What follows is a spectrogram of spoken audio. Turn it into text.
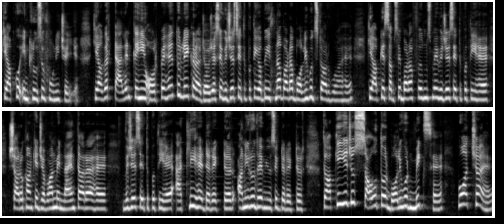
कि आपको इंक्लूसिव होनी चाहिए, कि अगर टैलेंट कहीं और पे है तो लेकर आ जाओ। जैसे विजय सेतुपति, अभी इतना बड़ा बॉलीवुड स्टार हुआ है कि आपके सबसे बड़ा फिल्म्स में विजय सेतुपति है, शाहरुख खान के जवान में नयन तारा है, विजय सेतुपति है एटली है डायरेक्टर अनिरुद्ध है म्यूज़िक डायरेक्टर तो आपकी ये जो साउथ और बॉलीवुड मिक्स है वो अच्छा है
